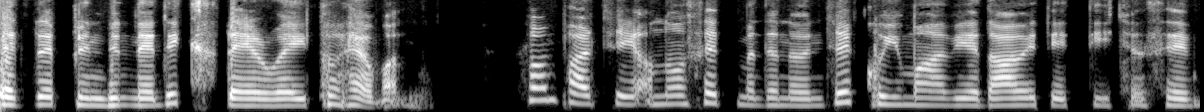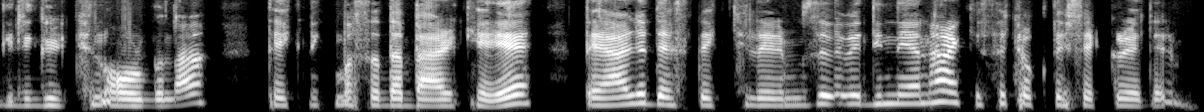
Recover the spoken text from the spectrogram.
Led Zeppelin dinledik Stairway to Heaven. Son parçayı anons etmeden önce Koyu Mavi'ye davet ettiği için sevgili Gülçin Orgun'a, Teknik Masa'da Berke'ye, değerli destekçilerimize ve dinleyen herkese çok teşekkür ederim.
